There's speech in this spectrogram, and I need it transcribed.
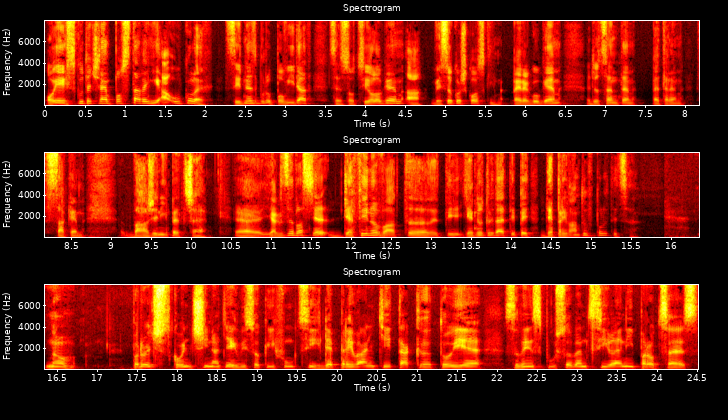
o jejich skutečném postavení a úkolech si dnes budu povídat se sociologem a vysokoškolským pedagogem, docentem Petrem Sakem. Vážený Petře, eh, jak lze vlastně definovat eh, ty jednotlivé typy deprivantů v politice? No, proč skončí na těch vysokých funkcích deprivanti, tak to je svým způsobem cílený proces.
